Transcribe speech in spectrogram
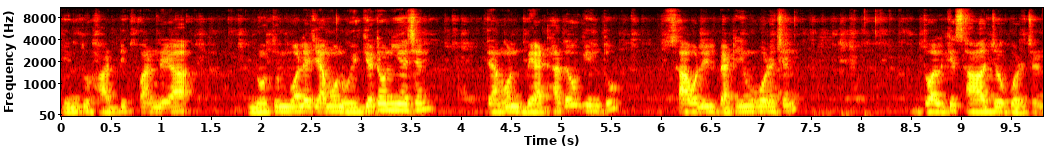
কিন্তু হার্দিক পান্ডিয়া নতুন বলে যেমন উইকেটও নিয়েছেন, তেমন ব্যাট হাতেও কিন্তু সাবলীল ব্যাটিংও করেছেন, দলকে সাহায্যও করেছেন।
